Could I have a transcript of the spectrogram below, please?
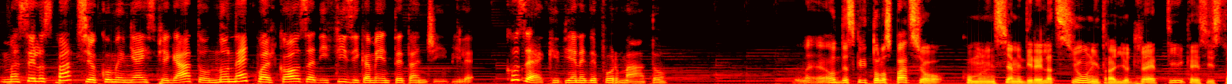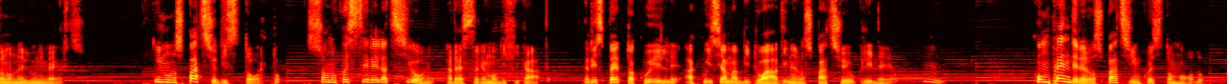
Ma se lo spazio, come mi hai spiegato, non è qualcosa di fisicamente tangibile, cos'è che viene deformato? Beh, ho descritto lo spazio come un insieme di relazioni tra gli oggetti che esistono nell'universo. In uno spazio distorto sono queste relazioni ad essere modificate rispetto a quelle a cui siamo abituati nello spazio euclideo. Mm. Comprendere lo spazio in questo modo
